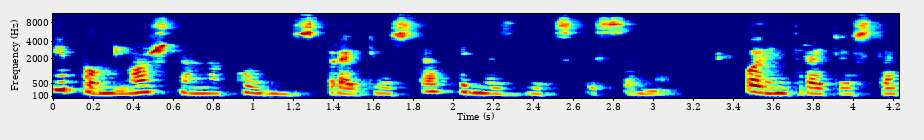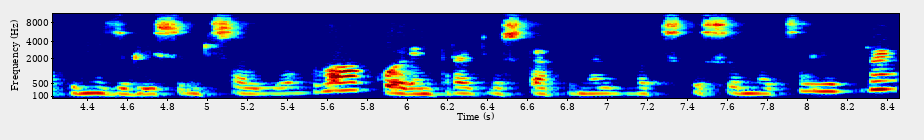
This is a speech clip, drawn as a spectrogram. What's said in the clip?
і помножити на корінь з третього степеня з 27. Корінь третього степеня з 8 це є 2, корінь третього степеня з 27 це є 3,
